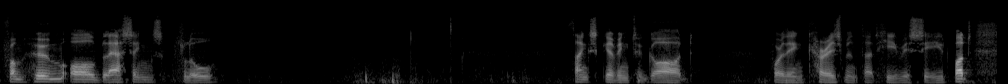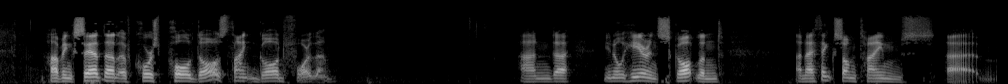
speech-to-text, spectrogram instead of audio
from whom all blessings flow. Thanksgiving to God for the encouragement that he received. But having said that, of course, Paul does thank God for them. And uh, you know, here in Scotland, and I think sometimes, um,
